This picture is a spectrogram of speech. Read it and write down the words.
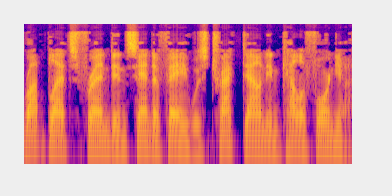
Rotblat's friend in Santa Fe was tracked down in California,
